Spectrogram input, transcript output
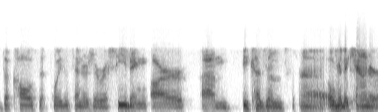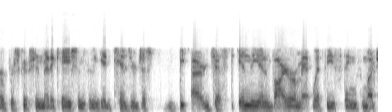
the calls that poison centers are receiving are um, because of uh, over the counter or prescription medications, and again, kids are just are just in the environment with these things much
